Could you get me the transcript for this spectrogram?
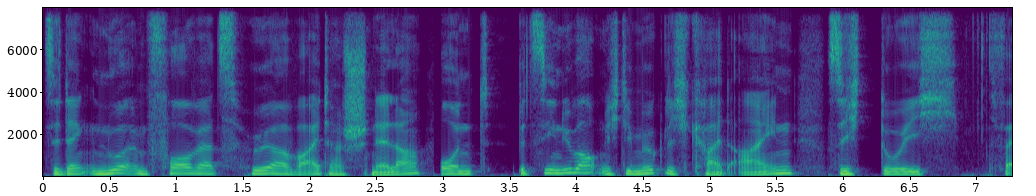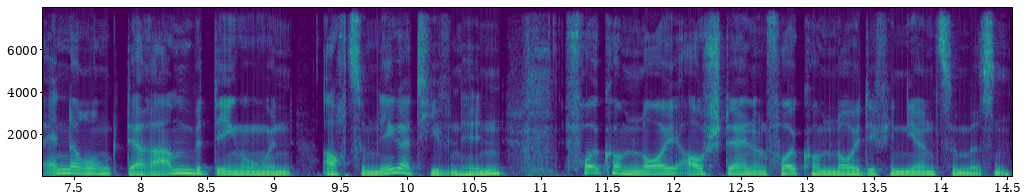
Sie denken nur im Vorwärts, höher, weiter, schneller und beziehen überhaupt nicht die Möglichkeit ein, sich durch Veränderung der Rahmenbedingungen auch zum Negativen hin vollkommen neu aufstellen und vollkommen neu definieren zu müssen.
